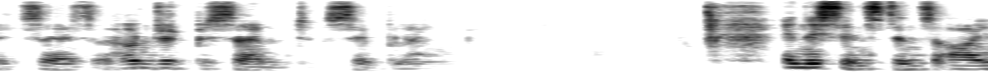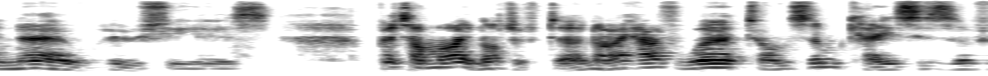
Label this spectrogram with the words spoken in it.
It says 100% sibling. In this instance, I know who she is, but I might not have done. I have worked on some cases of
